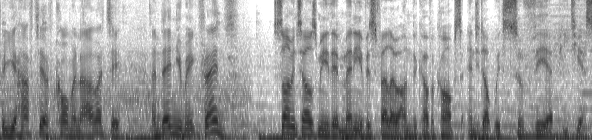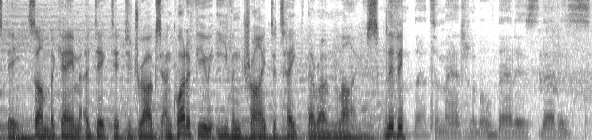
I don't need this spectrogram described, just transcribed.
But you have to have commonality, and then you make friends. Simon tells me that many of his fellow undercover cops ended up with severe PTSD. Some became addicted to drugs, and quite a few even tried to take their own lives. Living That's imaginable. That is that is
